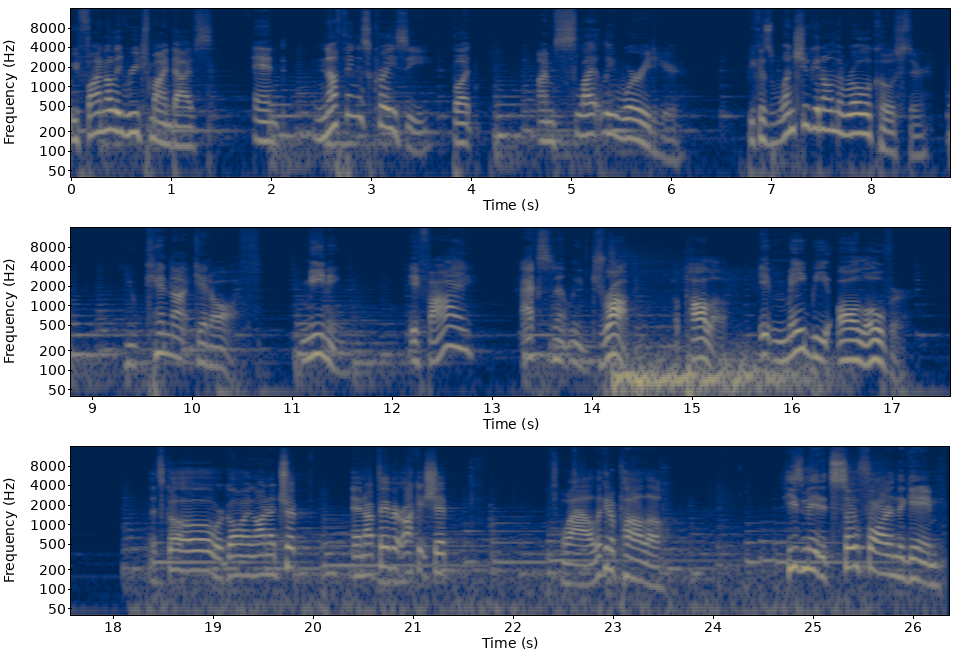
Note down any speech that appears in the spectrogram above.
We finally reach mine dives, and nothing is crazy, but I'm slightly worried here. Because once you get on the roller coaster, you cannot get off. Meaning, if I accidentally drop Apollo, it may be all over. Let's go. We're going on a trip in our favorite rocket ship. Wow, look at Apollo. He's made it so far in the game.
